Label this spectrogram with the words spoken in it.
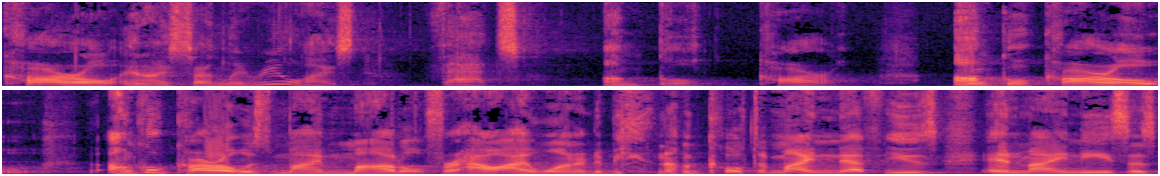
Carl. And I suddenly realized that's Uncle Carl. Uncle Carl, Uncle Carl was my model for how I wanted to be an uncle to my nephews and my nieces.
